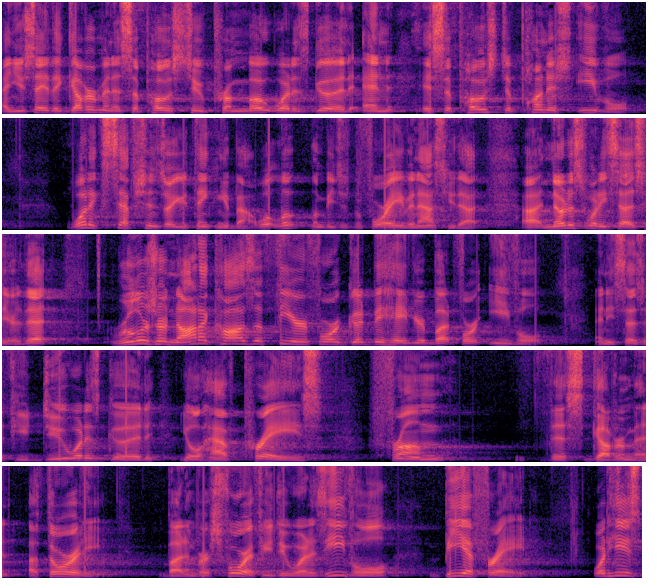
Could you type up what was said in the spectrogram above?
and you say the government is supposed to promote what is good and is supposed to punish evil, what exceptions are you thinking about? Well, look, let me just, before I even ask you that, uh, notice what he says here that rulers are not a cause of fear for good behavior, but for evil. And he says, if you do what is good, you'll have praise from this government authority. But in verse 4, if you do what is evil, be afraid. What he's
